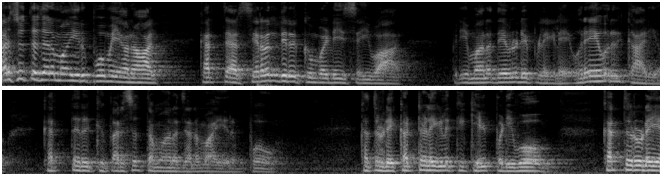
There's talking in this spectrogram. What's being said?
பரிசுத்த ஜனமாக இருப்போமே ஆனால் கர்த்தர் சிறந்திருக்கும்படி செய்வார். பிரியமான தேவனுடைய பிள்ளைகளே ஒரே ஒரு காரியம் கர்த்தருக்கு பரிசுத்தமான ஜனமாக இருப்போம். கர்த்தருடைய கட்டளைகளுக்கு கீழ்ப்படிவோம். கர்த்தருடைய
